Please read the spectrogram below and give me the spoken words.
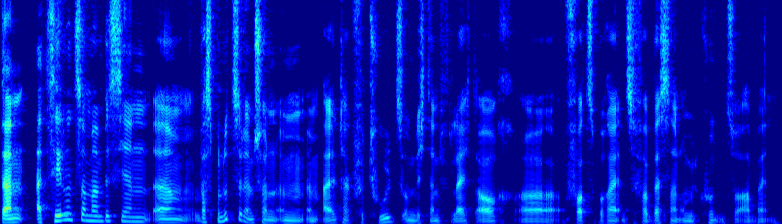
dann erzähl uns doch mal ein bisschen, ähm, was benutzt du denn schon im, im Alltag für Tools, um dich dann vielleicht auch äh, vorzubereiten, zu verbessern, um mit Kunden zu arbeiten?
